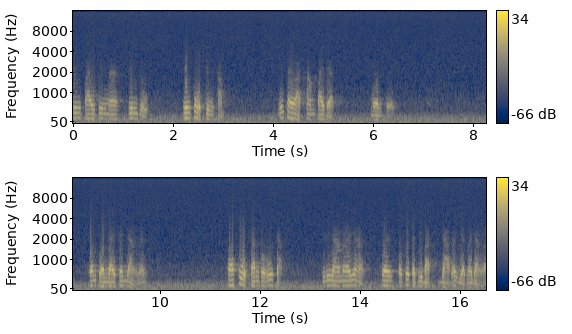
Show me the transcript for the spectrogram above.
จึงไปจึงมาจึงอยู่ จึงพูดจึงทำนี่ใช่ว่าทำไปแบบเมินเฉยคนส่วนใหญ่เป็นอย่างนั้น พอพูดกันก็รู้จักกิริยามารยาทเคยก็เพื่อปฏิบัติหยาบละเอียดมาอย่างไร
